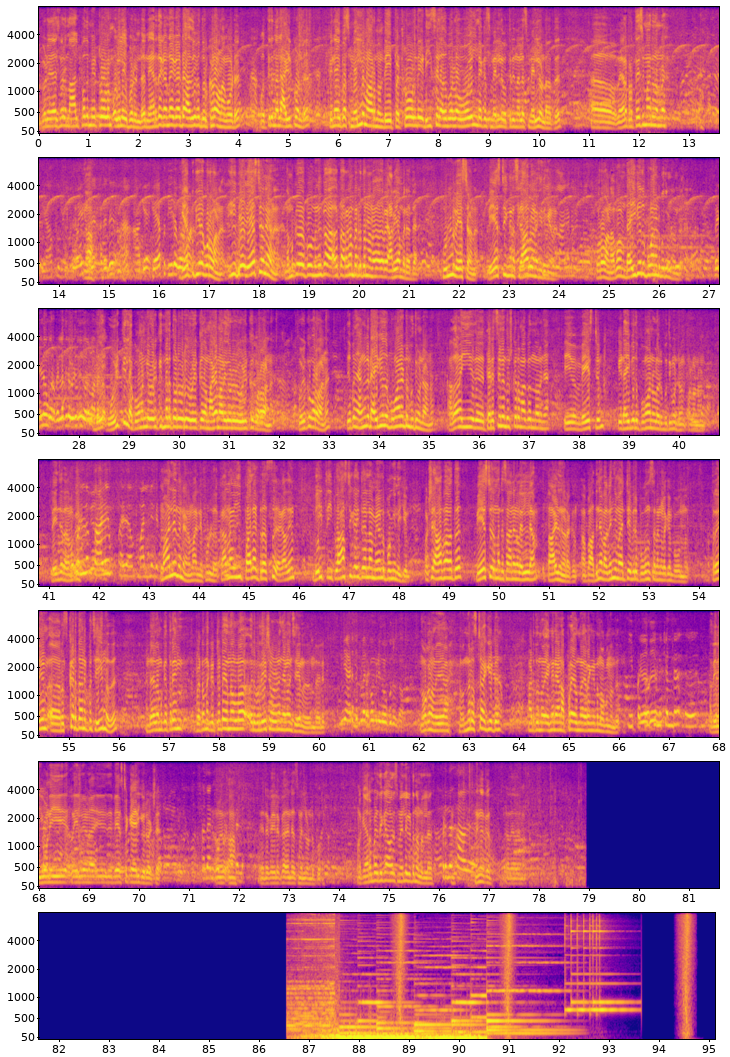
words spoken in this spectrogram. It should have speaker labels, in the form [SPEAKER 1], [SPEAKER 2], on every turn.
[SPEAKER 1] ഇപ്പോൾ ഏകദേശം ഒരു നാല്പത് മീറ്ററോളം ഉള്ളിൽ ഇപ്പോൾ നേരത്തെ കണ്ടേക്കാട്ട് അതീവ ദുർഘടമാണ് അങ്ങോട്ട്. ഒത്തിരി നല്ല അഴുക്കുണ്ട്. പിന്നെ ഇപ്പോൾ സ്മെല്ല് മാറുന്നുണ്ട്. ഈ പെട്രോളിന്റെ ഡീസൽ അതുപോലുള്ള ഓയിലിന്റെ ഒക്കെ സ്മെല്ല് ഒത്തിരി നല്ല സ്മെല്ലുണ്ട് അകത്ത്. വേറെ പ്രത്യേകിച്ചുമാർ നമ്മുടെ
[SPEAKER 2] ഗ്യാപ്പ് തീരെ
[SPEAKER 1] കുറവാണ്. ഈ വേസ്റ്റ് തന്നെയാണ്. നമുക്ക് ഇപ്പോൾ നിങ്ങൾക്ക് അകത്ത് ഇറങ്ങാൻ പറ്റത്തുണ്ടാണ് അറിയാൻ പറ്റാത്ത. ഫുള്ള് വേസ്റ്റാണ് വേസ്റ്റ് ഇങ്ങനെ സ്ലാബ് കണക്കിരിക്കുകയാണ്. കുറവാണ്. അപ്പം ഡൈവ് ചെയ്ത് പോകാനായിട്ട് ബുദ്ധിമുട്ടുണ്ട്. ഒഴുക്കില്ല കോമൺലി ഒഴുക്ക് ഇന്നലത്തോടു കൂടി ഒഴുക്ക് മഴ മാറിയതോടുകൂടി ഒഴുക്ക് കുറവാണ്. ഒഴുക്ക് കുറവാണ്. ഇതിപ്പോൾ ഞങ്ങൾക്ക് ഡൈവ് ചെയ്ത് പോകാനായിട്ടും ബുദ്ധിമുട്ടാണ്. അതാണ് ഈ തെരച്ചിലിനെ ദുഷ്കരമാക്കുന്നതെന്ന് പറഞ്ഞാൽ ഈ വേസ്റ്റും ഈ ഡൈവ് ചെയ്ത് പോകാനുള്ള ഒരു ബുദ്ധിമുട്ടും ഉള്ളതാണ് ഡേഞ്ചറാണ് നമുക്ക്
[SPEAKER 3] മാലിന്യം
[SPEAKER 1] തന്നെയാണ് മാലിന്യം ഫുള്ള് കാരണം ഈ പല ഡ്രസ്സ് അതും വെയിറ്റ് ഈ പ്ലാസ്റ്റിക് ഐറ്റം എല്ലാം മേളിൽ പൊങ്ങി നിൽക്കും. പക്ഷേ ആ ഭാഗത്ത് വേസ്റ്റ് മറ്റു സാധനങ്ങളെല്ലാം താഴ്ന്നു നടക്കും അപ്പോൾ അതിനെ വകഞ്ഞു മാറ്റി ഇവർ പോകുന്ന സ്ഥലങ്ങളൊക്കെ പോകുന്നത്. അത്രയും റിസ്ക് എടുത്താണ് ഇപ്പോൾ ചെയ്യുന്നത്. എന്തായാലും നമുക്ക് എത്രയും പെട്ടെന്ന് കിട്ടട്ടെ എന്നുള്ള ഒരു പ്രതീക്ഷയോടെയാണ് ഞങ്ങൾ ചെയ്യുന്നത് എന്തായാലും.
[SPEAKER 2] ഇനി അടുത്ത പ്ലാറ്റ്ഫോമിൽ നോക്കുന്നുണ്ടോ?
[SPEAKER 1] നോക്കണം ഒന്ന് റെസ്റ്റ് ആക്കിയിട്ട് അടുത്തൊന്ന് എങ്ങനെയാണ് അപ്പുറം ഒന്ന് ഇറങ്ങിയിട്ട് നോക്കുന്നുണ്ട്. അതെനിക്ക് തോന്നുന്നു ഈ റെയിൽവേയുടെ വേസ്റ്റ് ഒക്കെ ആയിരിക്കും ഒരു പക്ഷേ ആ എന്റെ കയ്യിലൊക്കെ അതിന്റെ സ്മെല്ലുണ്ട് ഇപ്പോൾ നമ്മൾ കയറുമ്പോഴത്തേക്കും ആ ഒരു സ്മെല്ല് കിട്ടുന്നുണ്ടല്ലോ. നിങ്ങൾക്ക്? അതെ അതെ.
